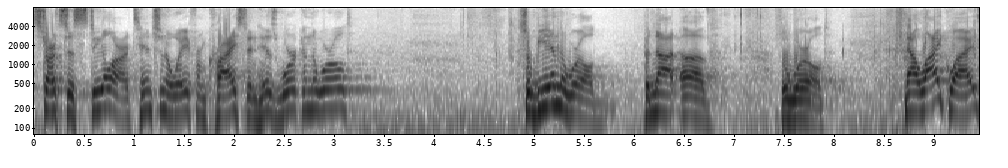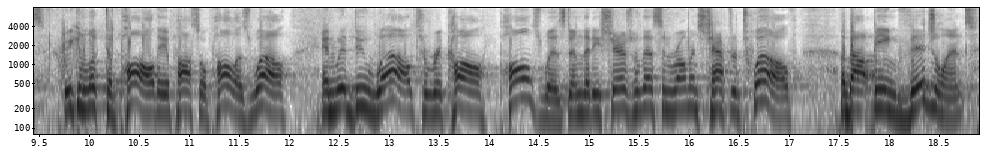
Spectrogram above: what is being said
starts to steal our attention away from Christ and His work in the world. So be in the world, but not of the world. Now, likewise, we can look to Paul, the Apostle Paul, as well, and we'd do well to recall Paul's wisdom that he shares with us in Romans chapter 12 about being vigilant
